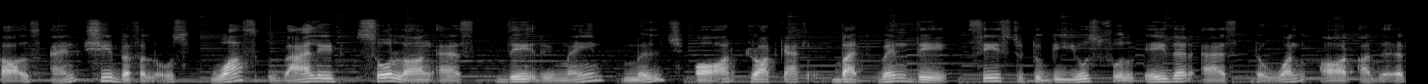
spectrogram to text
calves, and she buffaloes was valid so long as they remain milch or draught cattle. But when they ceased to be useful either as the one or other,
